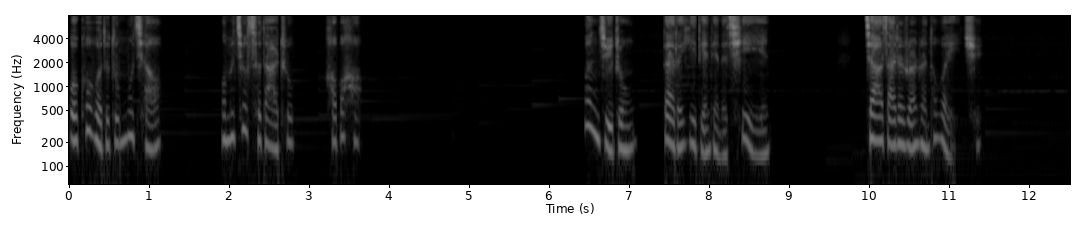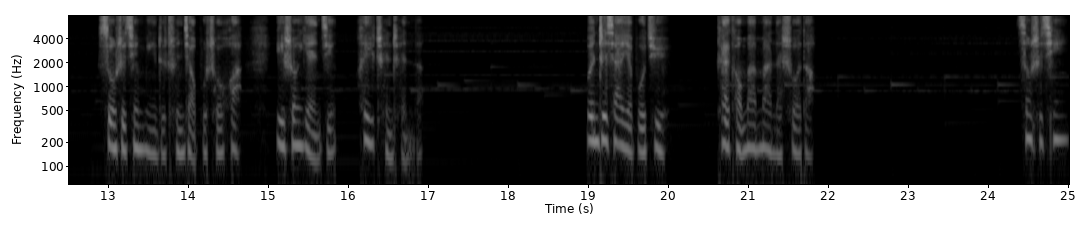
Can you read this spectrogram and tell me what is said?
我过我的独木桥，我们就此打住，好不好？”问句中带了一点点的气音，夹杂着软软的委屈。宋时清抿着唇角不说话，一双眼睛黑沉沉的。温之夏也不惧，开口慢慢的说道：“宋时清，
